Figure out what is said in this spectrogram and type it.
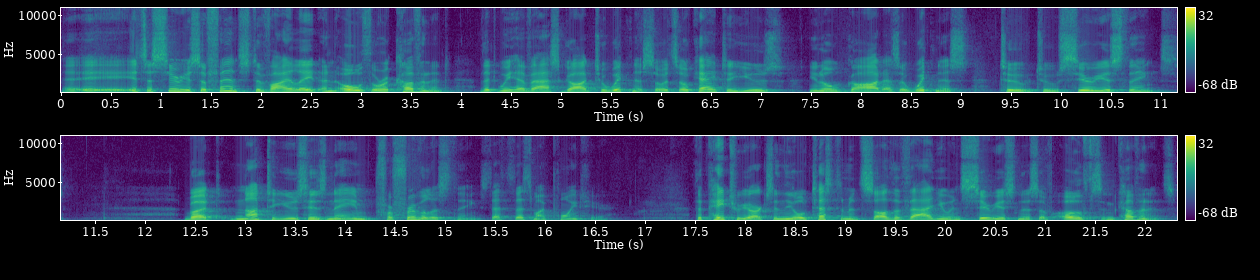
It's a serious offense to violate an oath or a covenant that we have asked God to witness. So it's okay to use you know, God as a witness to, to serious things but not to use his name for frivolous things. That's, that's my point here. The patriarchs in the Old Testament saw the value and seriousness of oaths and covenants,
